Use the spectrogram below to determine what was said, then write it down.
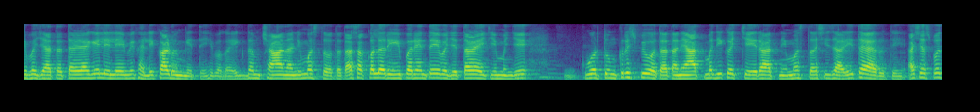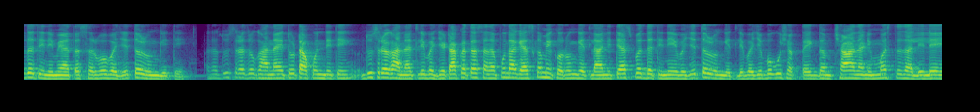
हे भजे आता तळल्या गेलेले मी खाली काढून घेते. हे बघा एकदम छान आणि मस्त होतात. असा कलर येईपर्यंत हे भजे तळायचे. म्हणजे वरतून क्रिस्पी होतात आणि आतमध्ये कच्चे राहत नाही. मस्त अशी जाळी तयार होते. अशाच पद्धतीने मी आता सर्व भजे तळून घेते. आता दुसरा जो घाणा आहे तो टाकून देते. दुसऱ्या घाणातले भजे टाकत असताना पुन्हा गॅस कमी करून घेतला आणि त्याच पद्धतीने हे भजे तळून घेतले. भजे बघू शकता एकदम छान आणि मस्त झालेले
